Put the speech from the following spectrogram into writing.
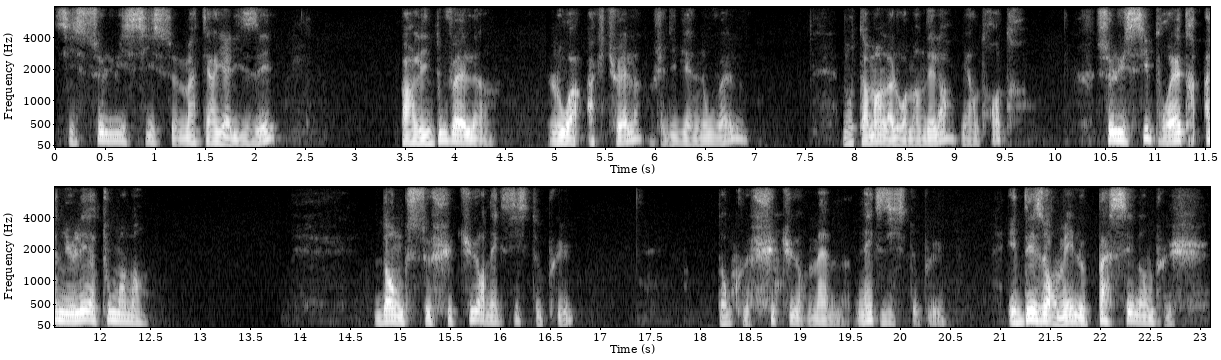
si celui-ci se matérialisait par les nouvelles lois actuelles, j'ai dit bien nouvelles, notamment la loi Mandela, mais entre autres, celui-ci pourrait être annulé à tout moment. Donc ce futur n'existe plus, donc le futur même n'existe plus. Et désormais, le passé non plus.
